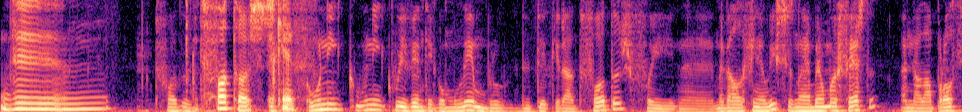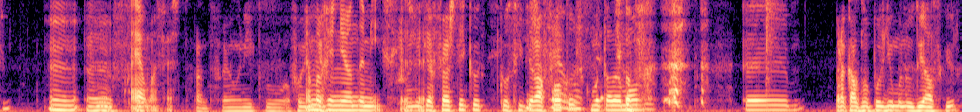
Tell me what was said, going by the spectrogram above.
de, de fotos. de fotos. Assim, Esquece. o, único, o único evento em que eu me lembro de ter tirado fotos foi na, na Gala Finalistas, não é bem uma festa, anda lá próximo. Hum, hum. foi- É uma festa. Pronto, foi, único, foi, É uma reunião de amigos. foi a única festa em que eu consegui tirar Isto é fotos uma com o telemóvel. Eh, por acaso não pus nenhuma no dia a seguir.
